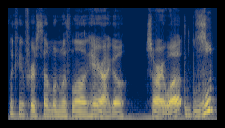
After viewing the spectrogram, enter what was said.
looking for someone with long hair. I go, sorry, what? Zoop.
